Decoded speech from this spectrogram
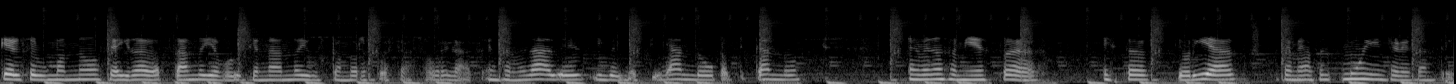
que el ser humano se ha ido adaptando y evolucionando y buscando respuestas sobre las enfermedades, investigando, practicando. Al menos a mí estas, estas teorías se me hacen muy interesantes.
